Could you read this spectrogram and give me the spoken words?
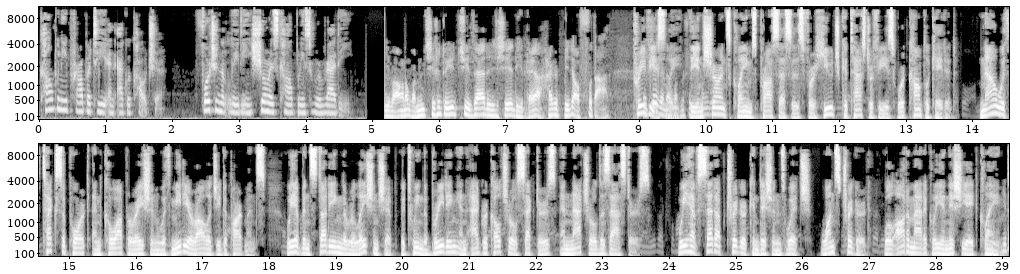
company property, and agriculture. Fortunately, the insurance companies were ready. Previously, the insurance claims processes for huge catastrophes were complicated. Now with tech support and cooperation with meteorology departments, we have been studying the relationship between the breeding and agricultural sectors and natural disasters. We have set up trigger conditions which, once triggered, will automatically initiate claims.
